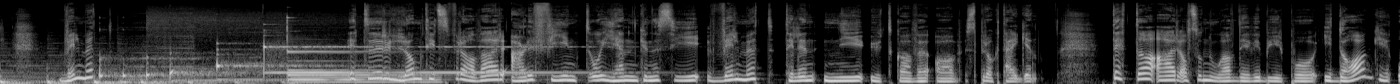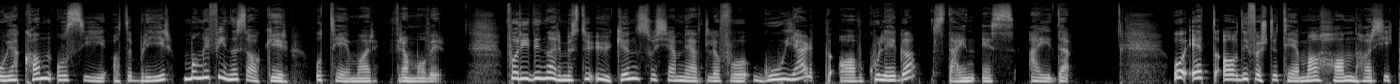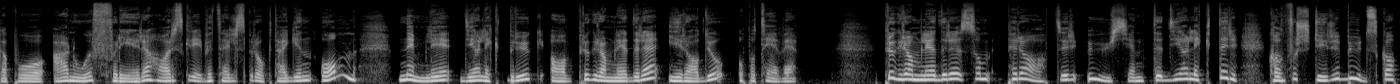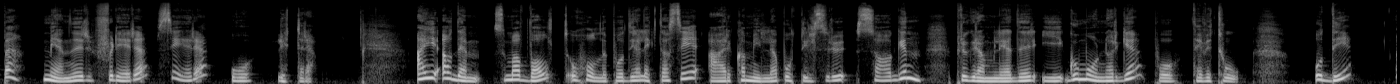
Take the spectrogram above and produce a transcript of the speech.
Vel møtt. Etter lang tids fravær er det fint å igjen kunne si vel møtt til en ny utgave av Språkteigen. Dette er altså noe av det vi byr på i dag, og jeg kan òg si at det blir mange fine saker og temaer framover. For i de nærmeste uken så kommer jeg til å få god hjelp av kollega Stein S. Eide. Og et av de første tema han har kikka på, er noe flere har skrevet til Språkteigen om, nemlig dialektbruk av programledere i radio og på TV. Programledere som prater ukjente dialekter, kan forstyrre budskapet, mener flere seere og lyttere. Ei av dem som har valgt å holde på dialekta si, er Camilla Bottilsrud Sagen, programleder i God morgen Norge på TV 2. Og det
